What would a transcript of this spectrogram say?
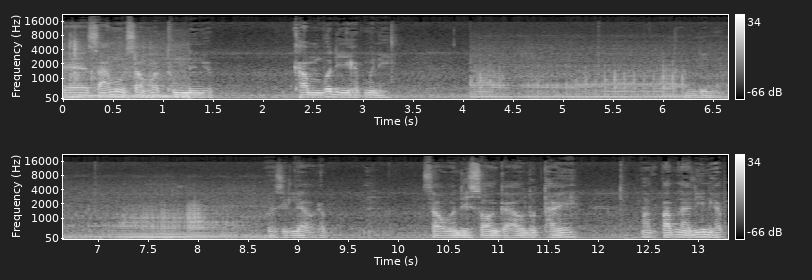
แต่สามโมงสองหอดทุ่มหนึ่งครับคำพอดีครับมือนี้ดินเพื่อสิแล้วครับ เสาร์วันที่สองก็เอารถไถมาปรับหนาดินครับ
